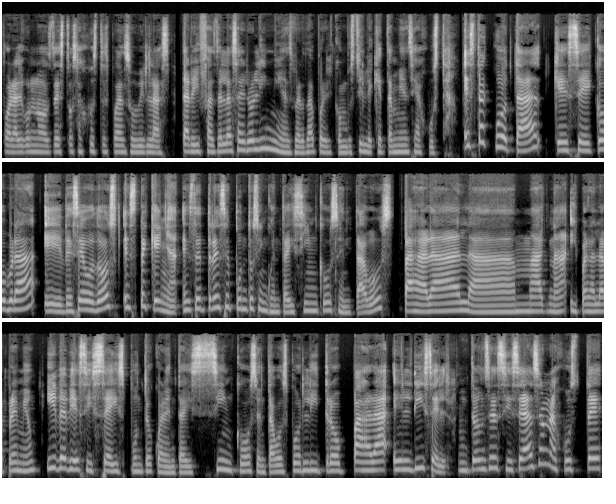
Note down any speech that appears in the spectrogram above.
por algunos de estos ajustes puedan subir las tarifas de las aerolíneas, ¿verdad? Por el combustible que también se ajusta. Esta cuota que se cobra eh, de CO2 es pequeña, es de 13.55 centavos para la Magna y para la Premium y de 16.45 centavos por litro para el diésel. Entonces, si se hace un ajuste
